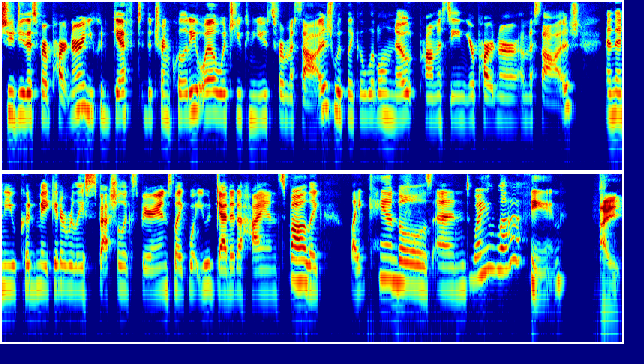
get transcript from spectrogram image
to do this for a partner. You could gift the tranquility oil, which you can use for massage with like a little note promising your partner a massage. And then you could make it a really special experience, like what you would get at a high end spa, like like candles and why are you laughing? I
